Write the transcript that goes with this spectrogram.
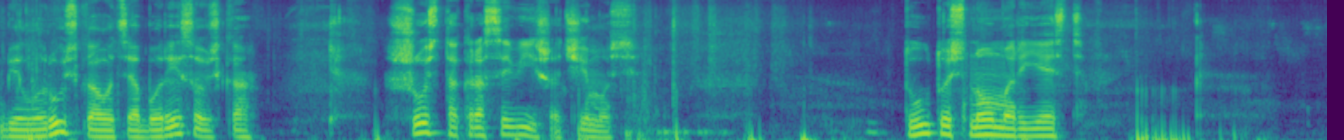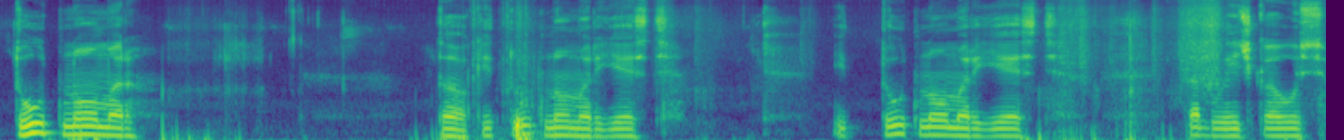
білоруська, оця борисовська. Щось та красивіша чимось. Тут ось номер є. Тут номер. Так, і тут номер є. І тут номер є. Табличка ось.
